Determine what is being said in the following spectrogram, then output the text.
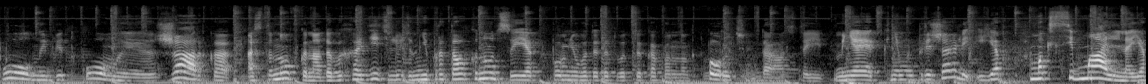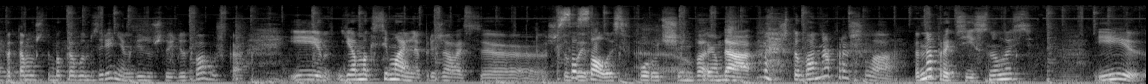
полный, битком и жарко. Остановка, надо выходить, людям не протолкнуться. И я помню вот этот вот, э, как он... ну, Поручень. Да, стоит. Меня к нему прижали, и я максимально, я потому что боковым зрением вижу, что идет бабушка, и я максимально прижалась, э, чтобы... Сосалась в поручень. Во- прям. Да, чтобы она прошла. Она протиснулась, и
